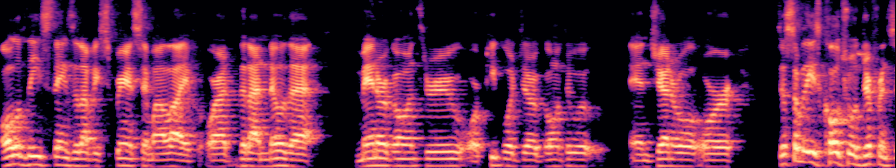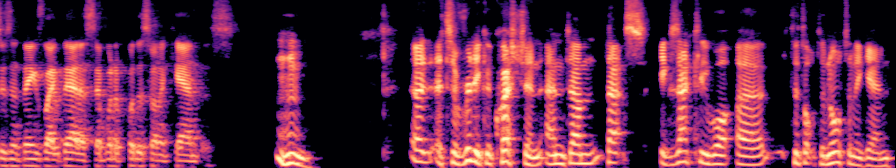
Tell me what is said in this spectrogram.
all of these things that I've experienced in my life, or that I know that men are going through, or people are going through in general, or just some of these cultural differences and things like that. And said, I'm going to put this on a canvas. Mm-hmm. Uh, it's a really good question, and um, that's exactly what uh, to Dr. Naughton again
